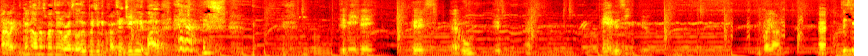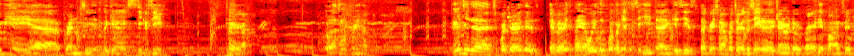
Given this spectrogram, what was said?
Alright, you can also spell the words. Please corruption. Changing the bio. Give me a. It's a cool. Give me a good seed. Play on. Uh, just give me a uh, random seed. Like a sneaker seed. You go. Oh, that's not pretty enough. You can see the support generated a very what you look for, the seed that gives you the great sound. But the seed generated a variety of bounces,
